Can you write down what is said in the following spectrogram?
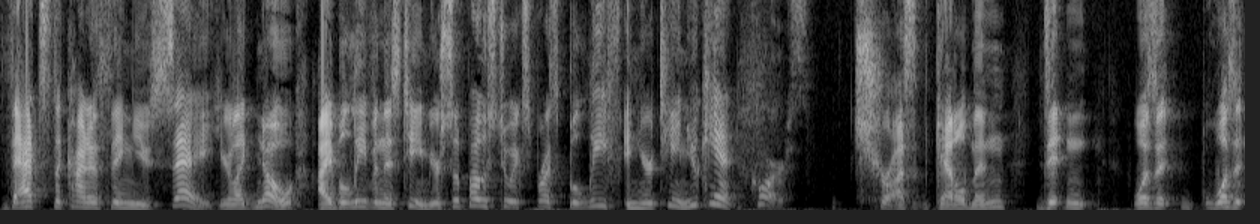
That's the kind of thing you say. You're like, "No, I believe in this team." You're supposed to express belief in your team. You can't Of course. trust Gettleman didn't was it wasn't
